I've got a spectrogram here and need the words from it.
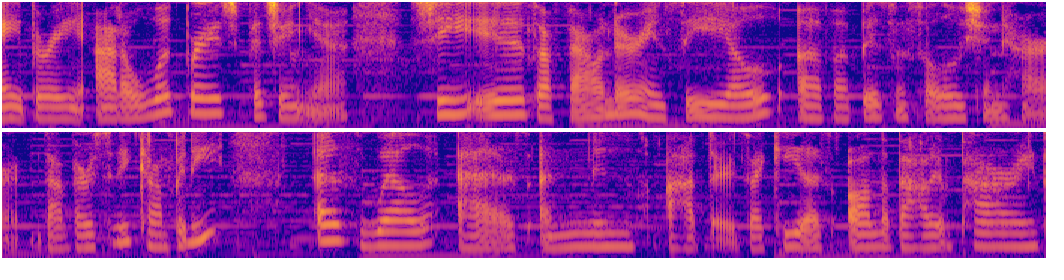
Mabry out of Woodbridge, Virginia. She is a founder and CEO of a business solution, her diversity company, as well as a new author. Zakia is all about empowering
